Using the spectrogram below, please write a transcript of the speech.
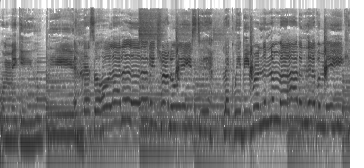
with making you bleed. And that's a whole lot of love, ain't trying to waste it. Like we be running them out and never make it.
